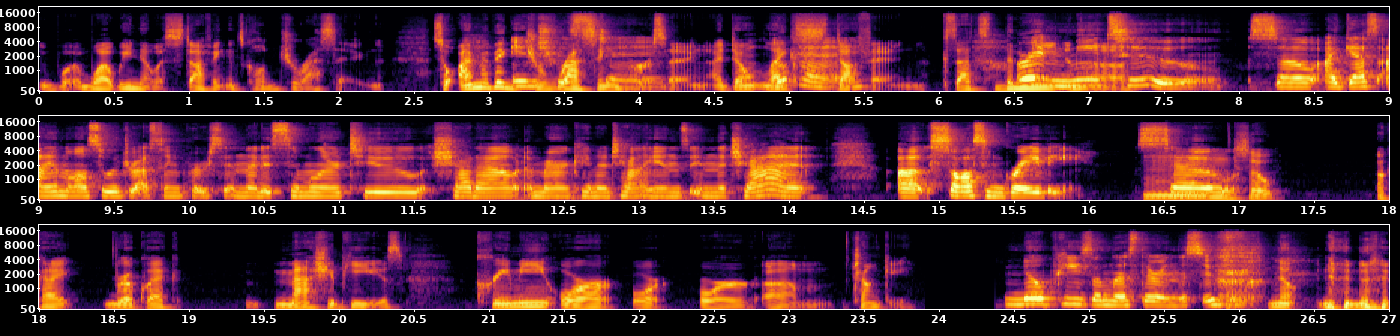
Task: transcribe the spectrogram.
what we know as stuffing, it's called dressing. So I'm a big dressing person. I don't like Okay. stuffing because that's the All right, me the- too. So I guess I am also a dressing person that is similar to shout out American Italians in the chat, uh, sauce and gravy. So Mm, so okay, real quick, mashy peas, creamy or or or um chunky? no peas unless they're in the soup. No, no, no, no,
